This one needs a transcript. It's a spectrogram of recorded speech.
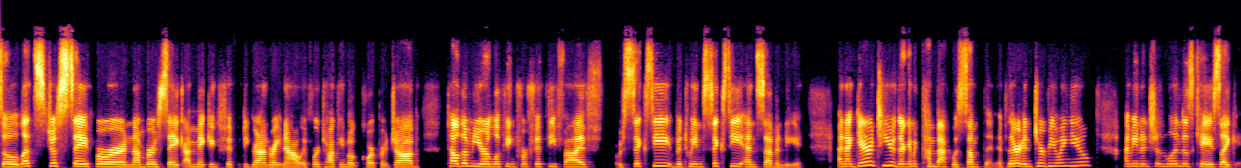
So let's just say for a number's sake, I'm making 50 grand right now. If we're talking about corporate job, tell them you're looking for 55 or 60 between 60 and 70. And I guarantee you they're going to come back with something. If they're interviewing you, I mean, in Linda's case, like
